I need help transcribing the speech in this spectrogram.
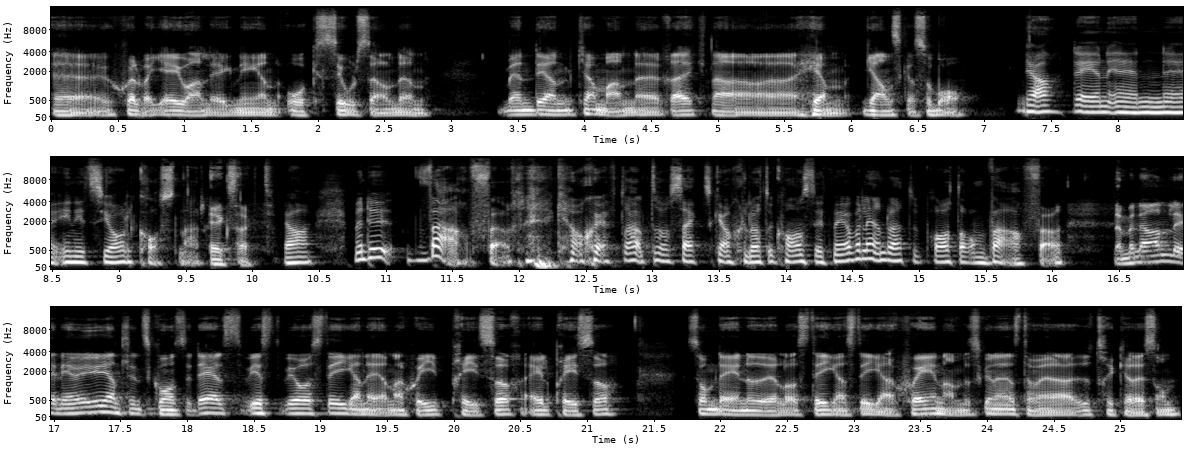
eh, själva geoanläggningen och solcellen. Men den kan man eh, räkna hem ganska så bra. Ja, det är en, en eh, initialkostnad. Exakt. Ja. Men du, varför? Kanske efter allt du har sagt kanske låter konstigt, men jag vill ändå att du pratar om varför. Nej, men anledningen är ju egentligen inte så konstig. Dels visst, vi har stigande energipriser, elpriser, som det är nu, eller stigande, stigande, skenande skulle jag nästan vilja uttrycka det som.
